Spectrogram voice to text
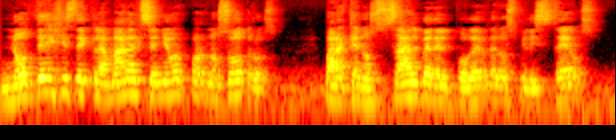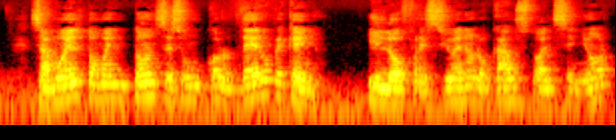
no dejes de clamar al Señor por nosotros, para que nos salve del poder de los filisteos. Samuel tomó entonces un cordero pequeño y lo ofreció en holocausto al Señor.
